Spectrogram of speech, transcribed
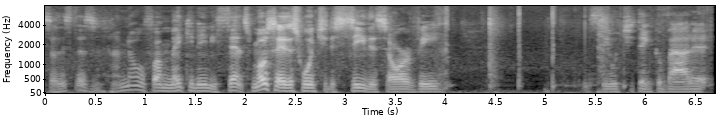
So this doesn't, I don't know if I'm making any sense. Mostly I just want you to see this RV and see what you think about it.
